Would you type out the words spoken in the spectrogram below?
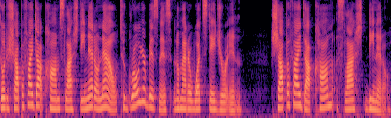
Go to shopify.com slash dinero now to grow your business no matter what stage you're in. Shopify.com slash dinero.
